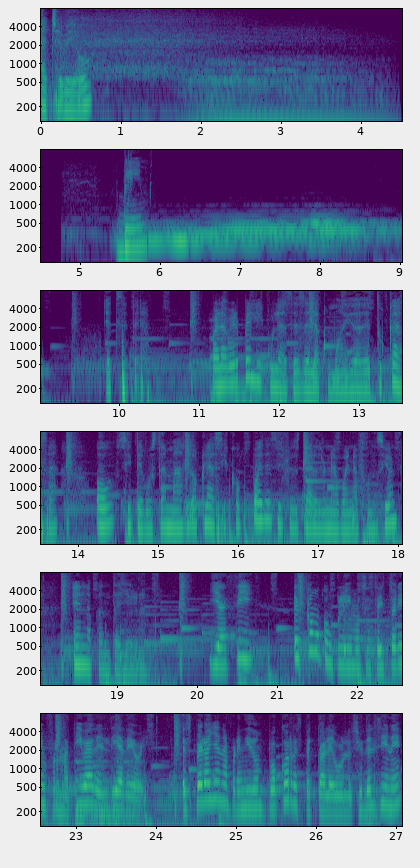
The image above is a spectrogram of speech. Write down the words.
HBO, Blim, etc. Para ver películas desde la comodidad de tu casa o, si te gusta más lo clásico, puedes disfrutar de una buena función en la pantalla grande. Y así es como concluimos esta historia informativa del día de hoy. Espero hayan aprendido un poco respecto a la evolución del cine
